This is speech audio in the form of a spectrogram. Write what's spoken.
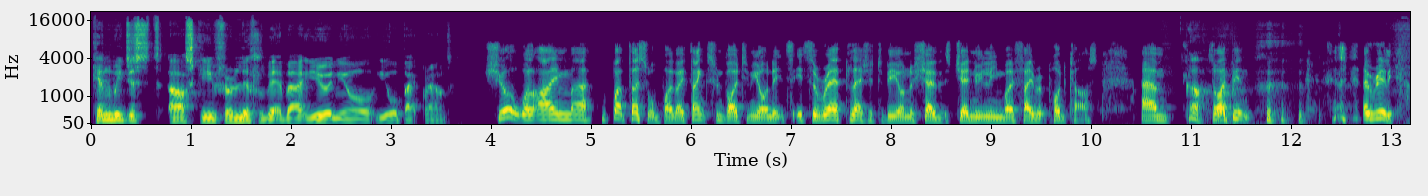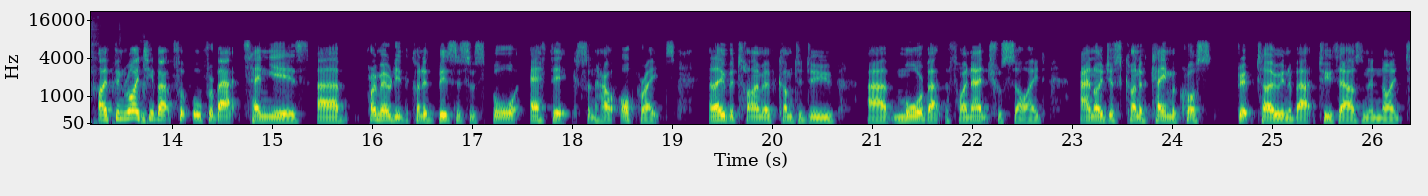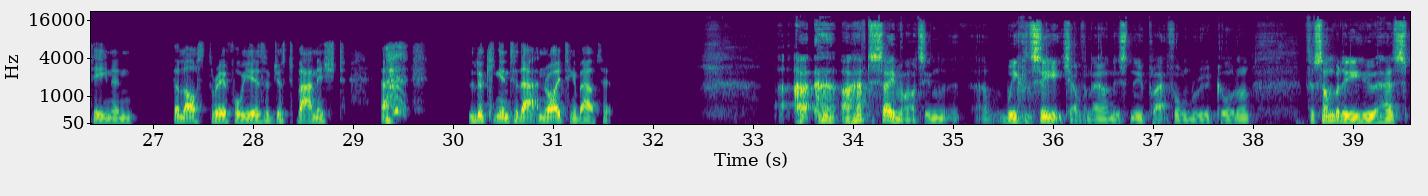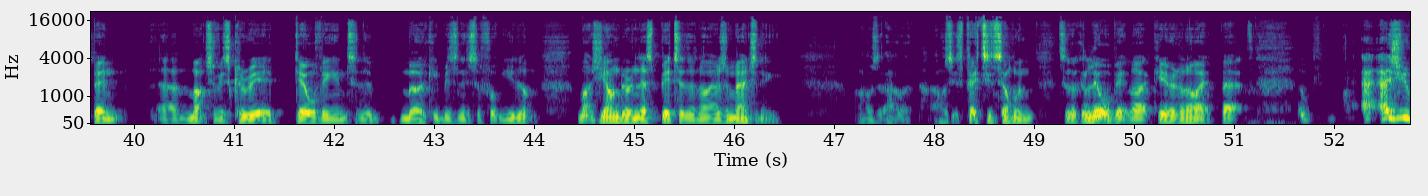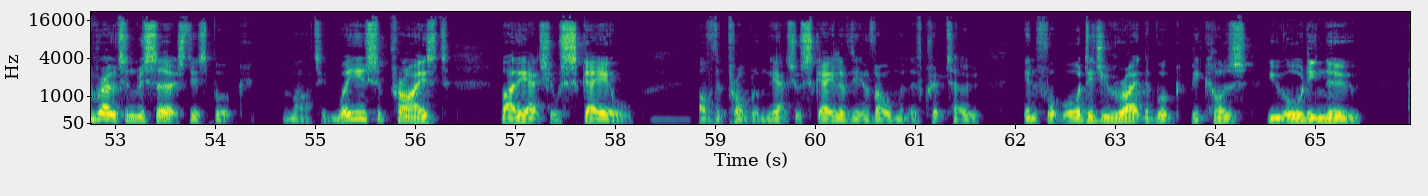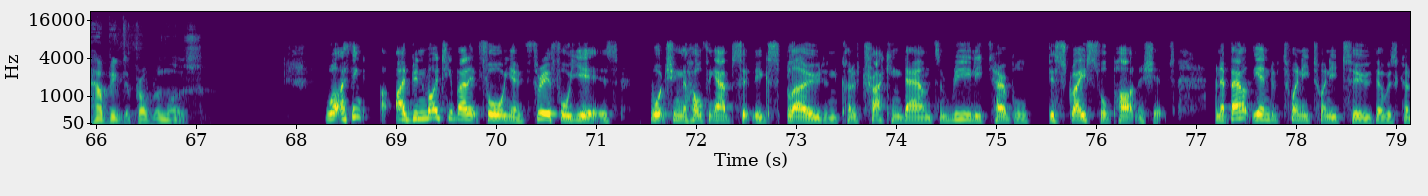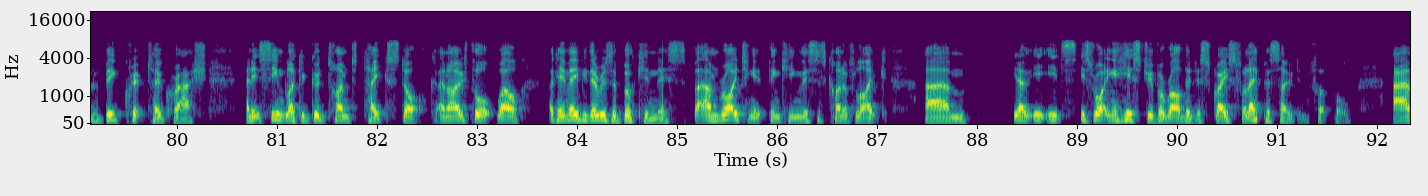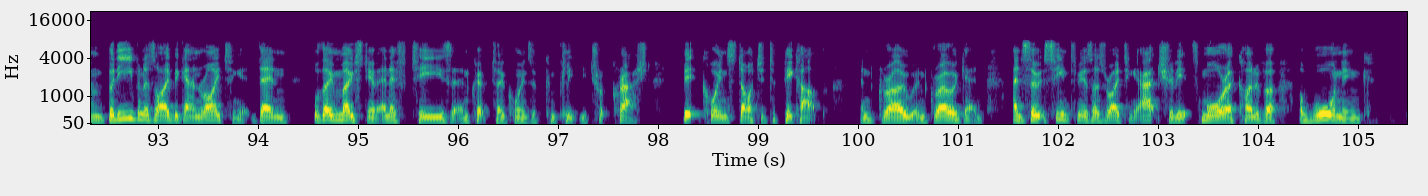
can we just ask you for a little bit about you and your your background? Sure. Well, I'm. Uh, but first of all, by the way, thanks for inviting me on. It's it's a rare pleasure to be on a show that's genuinely my favourite podcast. Um, oh, so wow. I've been. oh, really? I've been writing about football for about ten years, uh, primarily the kind of business of sport, ethics, and how it operates. And over time, I've come to do uh, more about the financial side. And I just kind of came across crypto in about 2019, and the last three or four years have just vanished uh, looking into that and writing about it. I, have to say, Martin, uh, we can see each other now on this new platform we record on. For somebody who has spent uh, much of his career delving into the murky business of football, you look much younger and less bitter than I was imagining. I was I was expecting someone to look a little bit like Kieran and I. But as you wrote and researched this book, Martin, were you surprised by the actual scale of the problem, the actual scale of the involvement of crypto in football? Or did you write the book because you already knew how big the problem was? Well, I think I've been writing about it for you know three or four years, watching the whole thing absolutely explode and kind of tracking down some really terrible, disgraceful partnerships. And about the end of 2022, there was kind of a big crypto crash, and it seemed like a good time to take stock. And I thought, well, okay, maybe there is a book in this, but I'm writing it thinking this is kind of like, um, you know, it, it's it's writing a history of a rather disgraceful episode in football. Um, but even as I began writing it, then although most you know NFTs and crypto coins have completely tr- crashed, Bitcoin started to pick up and grow and grow again. And so it seemed to me as I was writing, actually, it's more a kind of a, a warning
